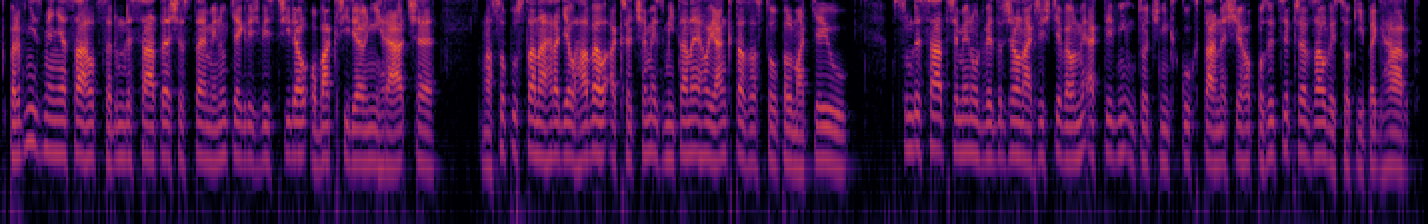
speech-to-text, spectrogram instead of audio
K první změně sáhl v 76. minutě, když vystřídal oba křídelní hráče. Masopusta nahradil Havel a křečemi zmítaného Jankta zastoupil Matějů. 83 minut vydržel na hřiště velmi aktivní útočník Kuchta, než jeho pozici převzal vysoký Pekhart.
